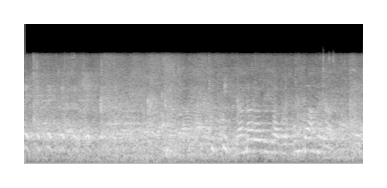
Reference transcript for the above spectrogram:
연나로비가 뭐 공부하느라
